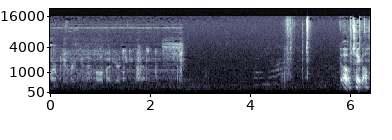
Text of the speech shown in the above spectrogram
Maneuvering and then followed by the RTB test. Oh, take off.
